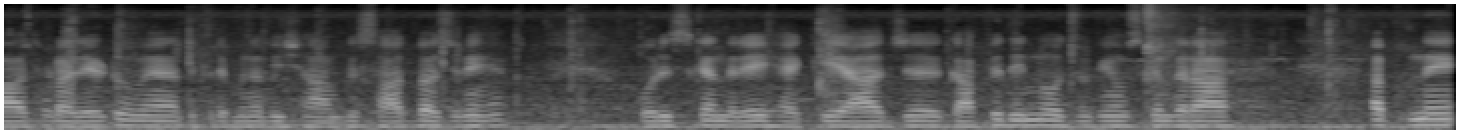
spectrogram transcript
आज थोड़ा लेट हुए हैं। तकरीबन अभी शाम के सात बज रहे हैं। और इसके अंदर ये है कि आज काफ़ी दिन हो चुके हैं उसके अंदर आ, अपने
